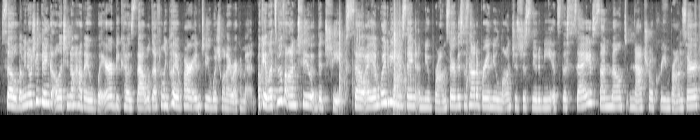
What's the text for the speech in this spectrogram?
So let me know what you think. I'll let you know how they wear because that will definitely play a part into which one I recommend. Okay, let's move on to the cheeks. So I am going to be using a new bronzer. This is not a brand new launch, it's just new to me. It's the Saie Sun Melt Natural Cream Bronzer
